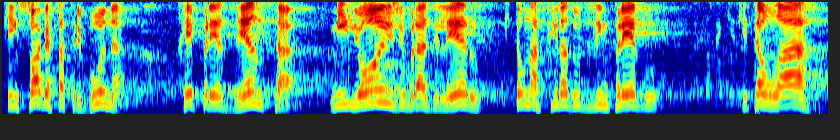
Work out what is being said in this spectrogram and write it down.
Quem sobe essa tribuna representa milhões de brasileiros que estão na fila do desemprego, que estão lá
